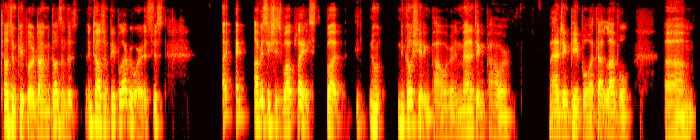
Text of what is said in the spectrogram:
intelligent people are a dime a dozen. There's intelligent people everywhere. It's just, I, I obviously she's well placed, but you know, negotiating power and managing power, managing people at that level, um,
